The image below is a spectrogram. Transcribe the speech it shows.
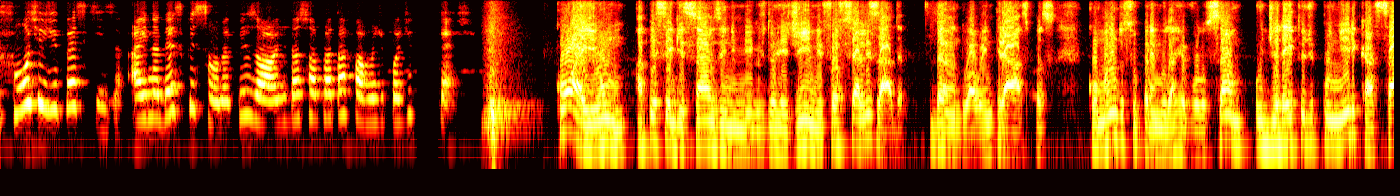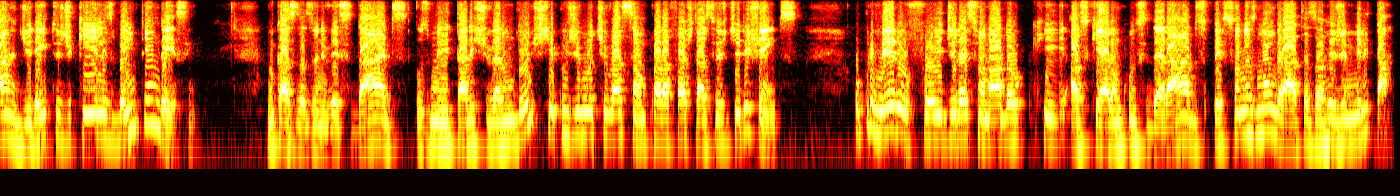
fontes de pesquisa, aí na descrição do episódio da sua plataforma de podcast. Com a I1, a perseguição aos inimigos do regime foi oficializada, dando ao, entre aspas, Comando Supremo da Revolução o direito de punir e caçar direitos de quem eles bem entendessem. No caso das universidades, os militares tiveram dois tipos de motivação para afastar seus dirigentes. O primeiro foi direcionado ao que, aos que eram considerados pessoas não gratas ao regime militar,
